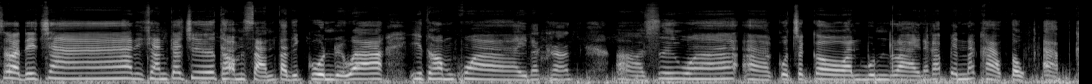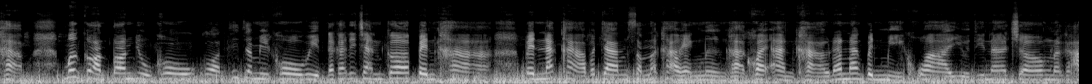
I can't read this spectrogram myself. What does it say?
สวัสดีจ้า ดิฉันก็ชื่อทอมสันตติกุลหรือว่าอีทอมควายนะคะอ่าชื่อว่าอ่ากฎจกรบุญรายนะคะเป็นนักข่าวตกอับค่ะเมื่อก่อนตอนอยู่โคก่อนที่จะมีโควิดนะคะดิฉันก็เป็นข่าวเป็นนักข่าวประจำสำนักข่าวแห่งหนึ่งค่ะคอยอ่านข่าวนั่นนั่งเป็นหมีควายอยู่ที่หน้าช่องนะคะ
